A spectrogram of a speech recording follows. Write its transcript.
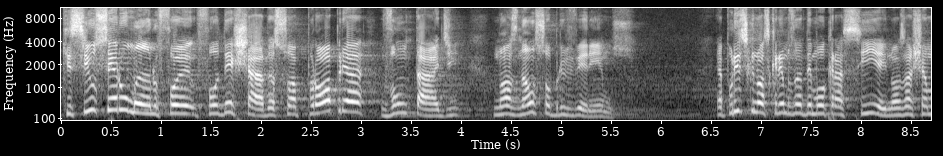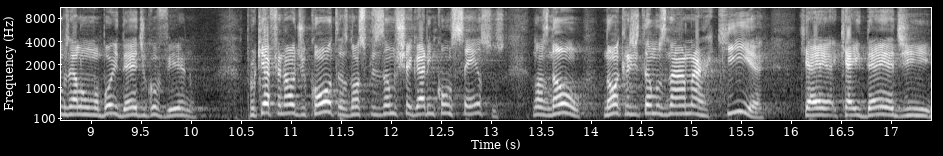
que se o ser humano for, for deixado à sua própria vontade, nós não sobreviveremos. É por isso que nós cremos na democracia e nós achamos ela uma boa ideia de governo. Porque, afinal de contas, nós precisamos chegar em consensos. Nós não, não acreditamos na anarquia, que é, que é a ideia de,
